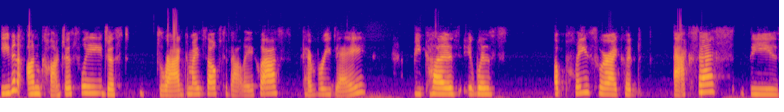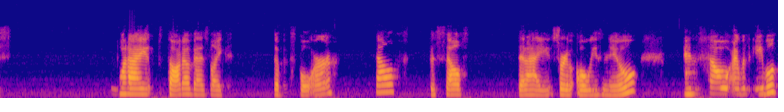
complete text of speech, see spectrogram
even unconsciously just dragged myself to ballet class every day because it was a place where I could access these what I thought of as like the before self, the self that I sort of always knew. And so I was able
